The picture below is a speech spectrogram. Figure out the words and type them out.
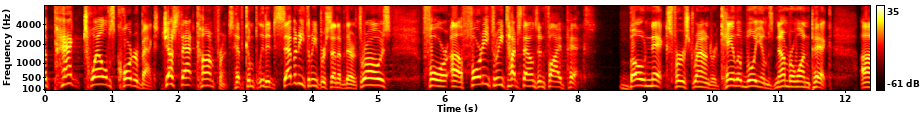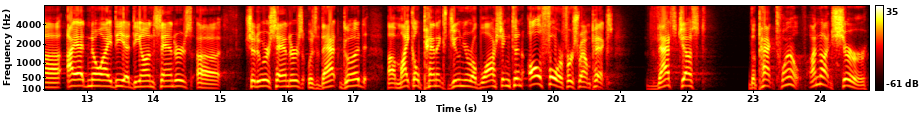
The Pac 12's quarterbacks, just that conference, have completed 73% of their throws for uh, 43 touchdowns and five picks. Bo Nix, first rounder. Caleb Williams, number one pick. Uh, I had no idea Deion Sanders, uh, Shedeur Sanders was that good. Uh, Michael Penix Jr. of Washington, all four first round picks. That's just the Pac 12. I'm not sure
